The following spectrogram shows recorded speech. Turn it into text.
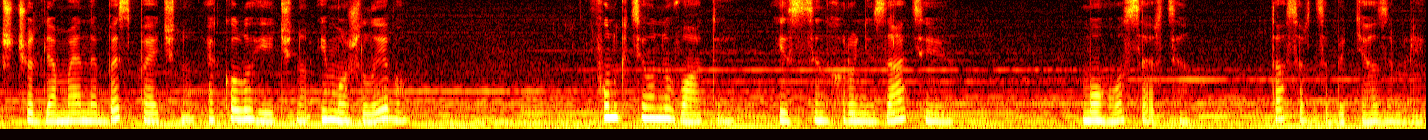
що, для мене безпечно, екологічно і можливо функціонувати із синхронізацією мого серця та серцебиття землі.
